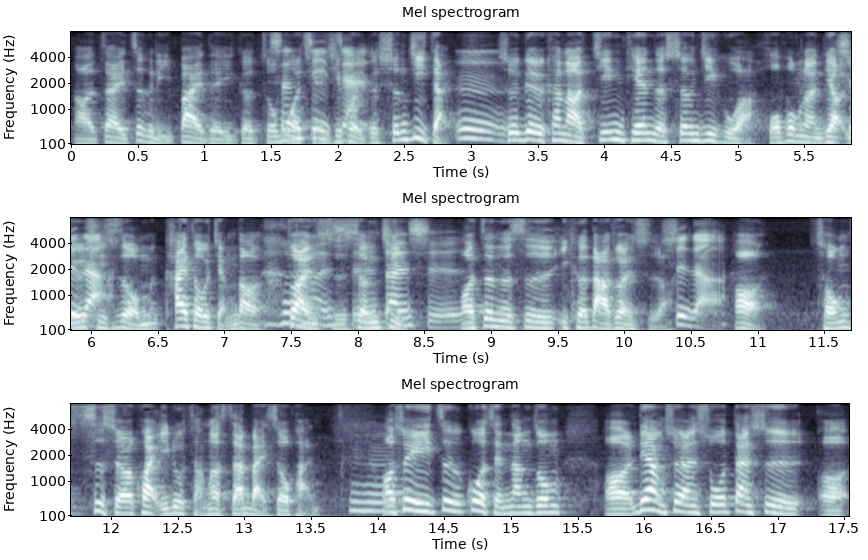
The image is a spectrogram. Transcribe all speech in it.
啊，在这个礼拜的一个周末前期会有一个生技展，嗯，所以各位看到今天的生技股啊，活蹦乱跳，尤其是我们开头讲到 钻石生技，哦，真的是一颗大钻石啊，是的，哦，从四十二块一路涨到三百收盘，哦，所以这个过程当中，呃，量虽然说，但是呃，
